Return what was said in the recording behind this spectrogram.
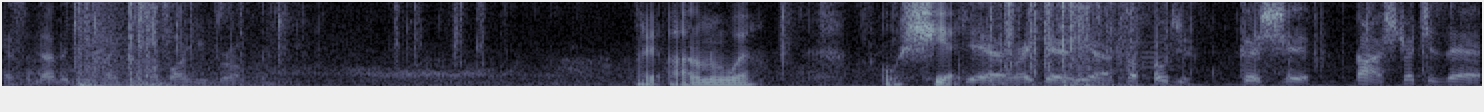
That's another dude might come up on you, bro. I, I don't know where. Oh shit. Yeah, right there. Yeah, I told you. Good shit. Nah, stretch his ass.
